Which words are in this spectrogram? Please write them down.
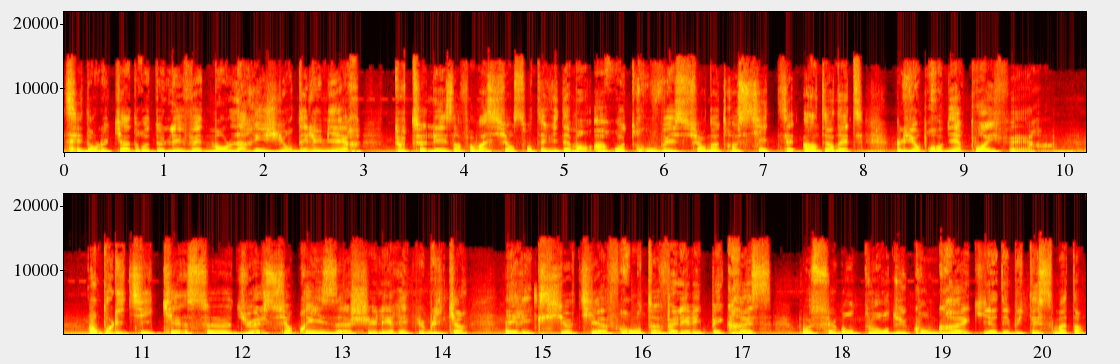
C'est dans le cadre de l'événement La Région des Lumières. Toutes les informations sont évidemment à retrouver sur notre site internet lyonpremière.fr. En politique, ce duel surprise chez les Républicains. Éric Ciotti affronte Valérie Pécresse au second tour du congrès qui a débuté ce matin.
